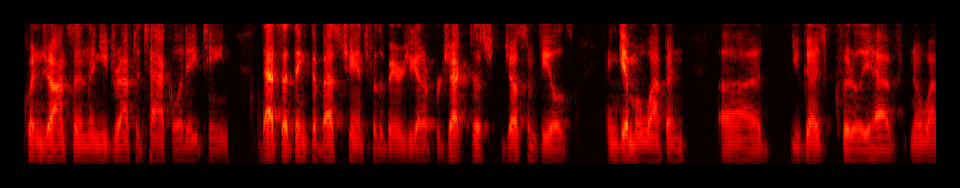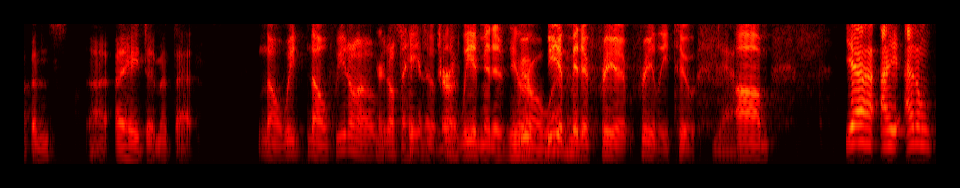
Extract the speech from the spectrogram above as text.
Quentin Johnson, then you draft a tackle at 18. That's I think the best chance for the Bears. You got to project Justin Fields and give him a weapon. Uh, you guys clearly have no weapons. Uh, I hate to admit that. No, we no, we don't. Have, we don't have to hate to admit it. We admit it. Zero we, we weapons. admit it free, freely too. yeah. Um, yeah, I, I don't,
